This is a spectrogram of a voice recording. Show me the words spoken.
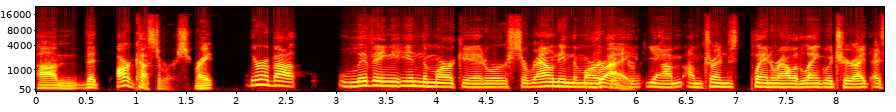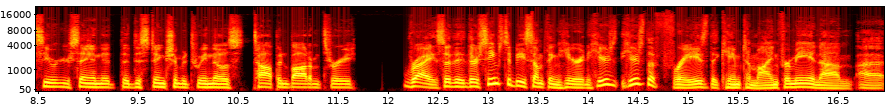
um, that aren't customers, right? They're about living in the market or surrounding the market. Right. Or, yeah, I'm, I'm trying just playing around with language here. I, I see what you're saying that the distinction between those top and bottom three. Right. So th- there seems to be something here, and here's here's the phrase that came to mind for me, and um, uh,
